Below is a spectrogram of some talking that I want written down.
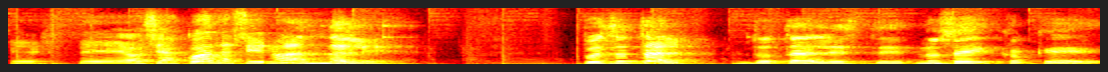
Este, o sea, cosas así, ¿no? Ándale. Pues total, total, este, no sé, creo que.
